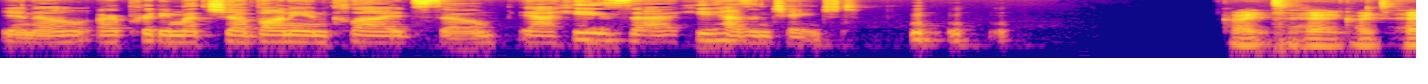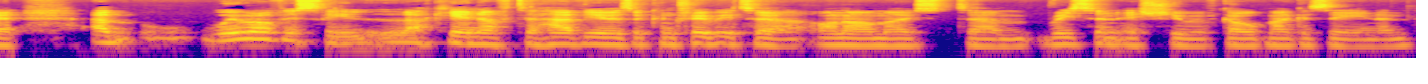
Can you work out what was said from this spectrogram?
you know, are pretty much uh, Bonnie and Clyde. So yeah, he's uh, he hasn't changed. Great to hear. Great to hear. Um, we were obviously lucky enough to have you as a contributor on our most um, recent issue of Gold Magazine, and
